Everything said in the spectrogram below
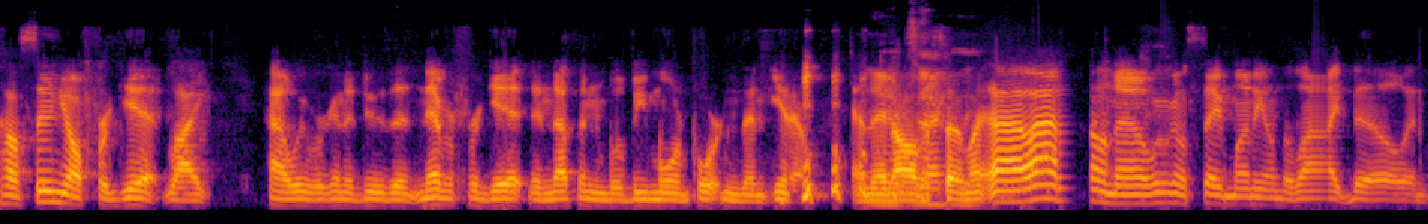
how soon y'all forget like how we were going to do the never forget and nothing will be more important than you know. And then Yeah, all of a sudden, like, oh, I don't know, we're going to save money on the light bill and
